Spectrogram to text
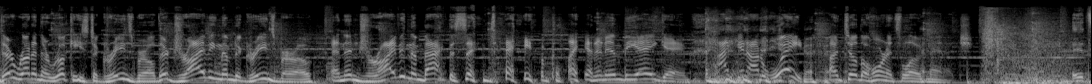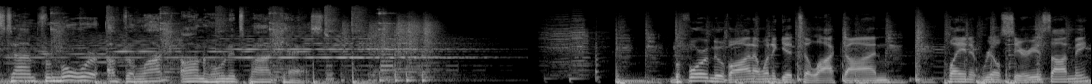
They're running their rookies to Greensboro. They're driving them to Greensboro and then driving them back the same day to play in an NBA game. I cannot wait until the Hornets load manage. It's time for more of the Lock On Hornets podcast. Before we move on, I want to get to Locked On playing it real serious on me.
